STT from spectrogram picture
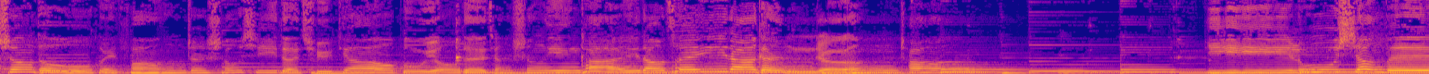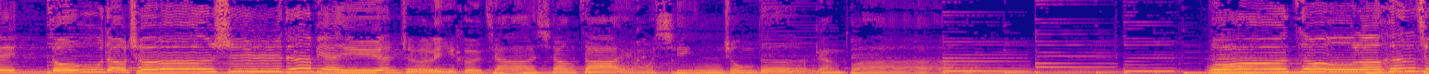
上都会放着熟悉的曲调，不由得将声音开到最大，跟着哼唱。一路向北，走到城市的边缘，这里和家乡在我心中的两端。我走了很久，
